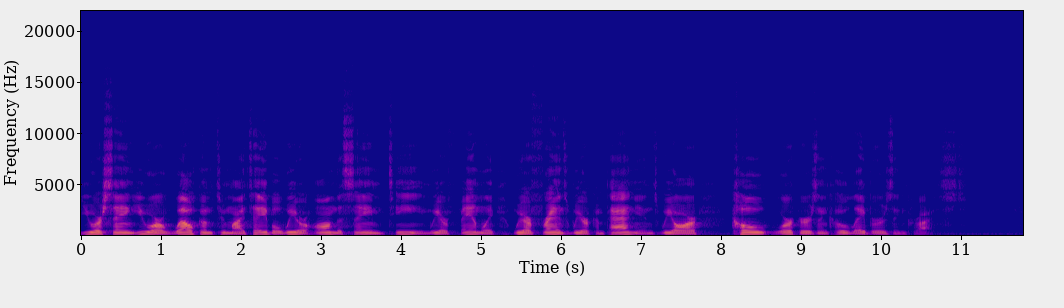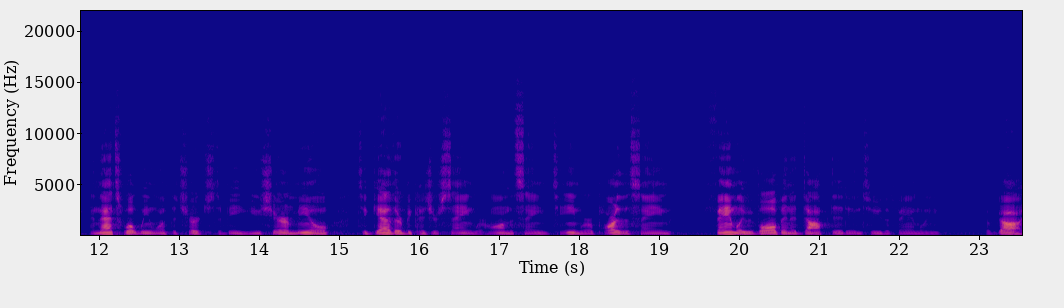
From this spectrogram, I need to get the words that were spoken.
you are saying, You are welcome to my table. We are on the same team. We are family. We are friends. We are companions. We are co workers and co laborers in Christ. And that's what we want the church to be. You share a meal together because you're saying we're on the same team, we're a part of the same family. We've all been adopted into the family of God.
